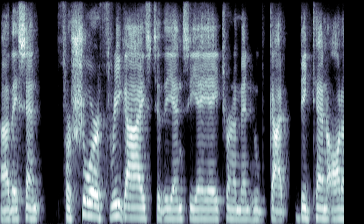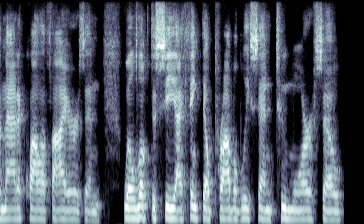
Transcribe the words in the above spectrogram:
Uh, they sent for sure three guys to the NCAA tournament who got Big Ten automatic qualifiers, and we'll look to see. I think they'll probably send two more, so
